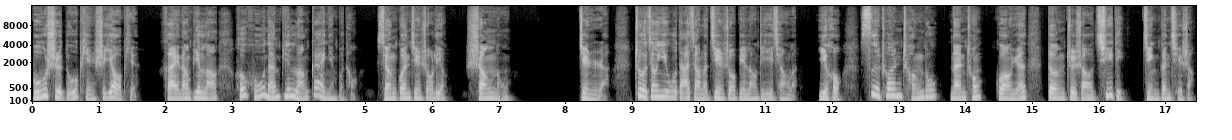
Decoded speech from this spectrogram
不是毒品，是药品。海南槟榔和湖南槟榔概念不同，相关禁售令商农。近日啊，浙江义乌打响了禁售槟榔第一枪了。以后，四川成都、南充、广元等至少七地紧跟其上。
